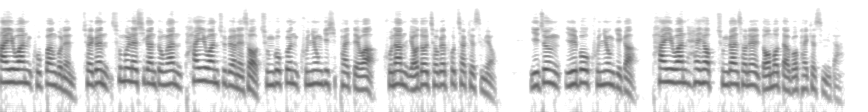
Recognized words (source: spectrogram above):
타이완 국방부는 최근 24시간 동안 타이완 주변에서 중국군 군용기 18대와 군함 8척을 포착했으며 이 중 일부 군용기가 타이완 해협 중간선을 넘었다고 밝혔습니다.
